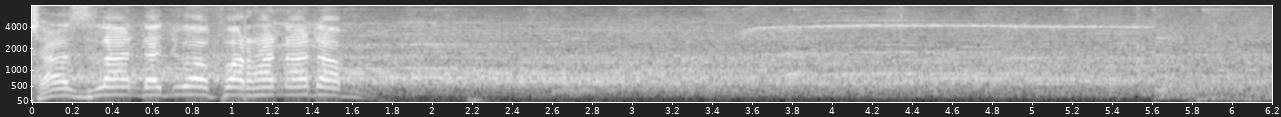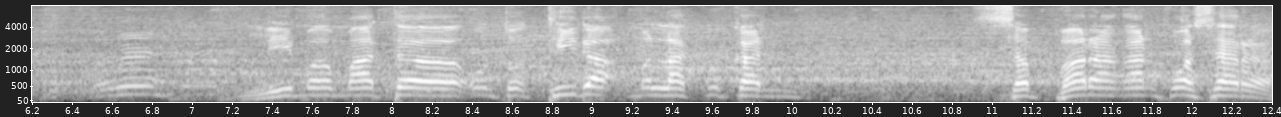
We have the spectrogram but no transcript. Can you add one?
Shazlan dan juga Farhan Adam. Lima mata untuk tidak melakukan sebarangan Fosera.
